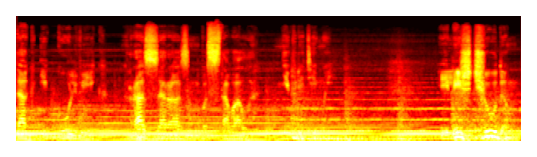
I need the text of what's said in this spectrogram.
так и Гульвейк раз за разом восставала невредимой. И лишь чудом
